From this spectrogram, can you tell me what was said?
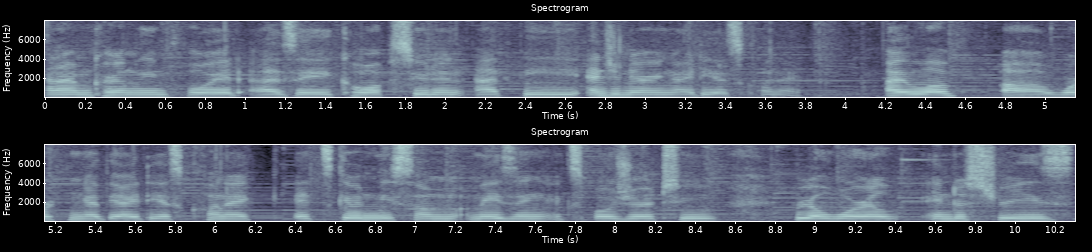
and I'm currently employed as a co-op student at the Engineering Ideas Clinic. I love uh, working at the Ideas Clinic. It's given me some amazing exposure to real-world industries,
